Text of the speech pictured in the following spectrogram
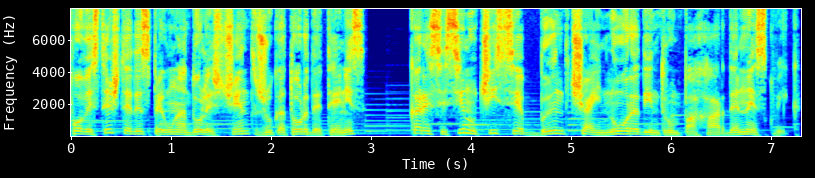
povestește despre un adolescent jucător de tenis care se sinucise bând ceainură dintr-un pahar de Nesquik.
